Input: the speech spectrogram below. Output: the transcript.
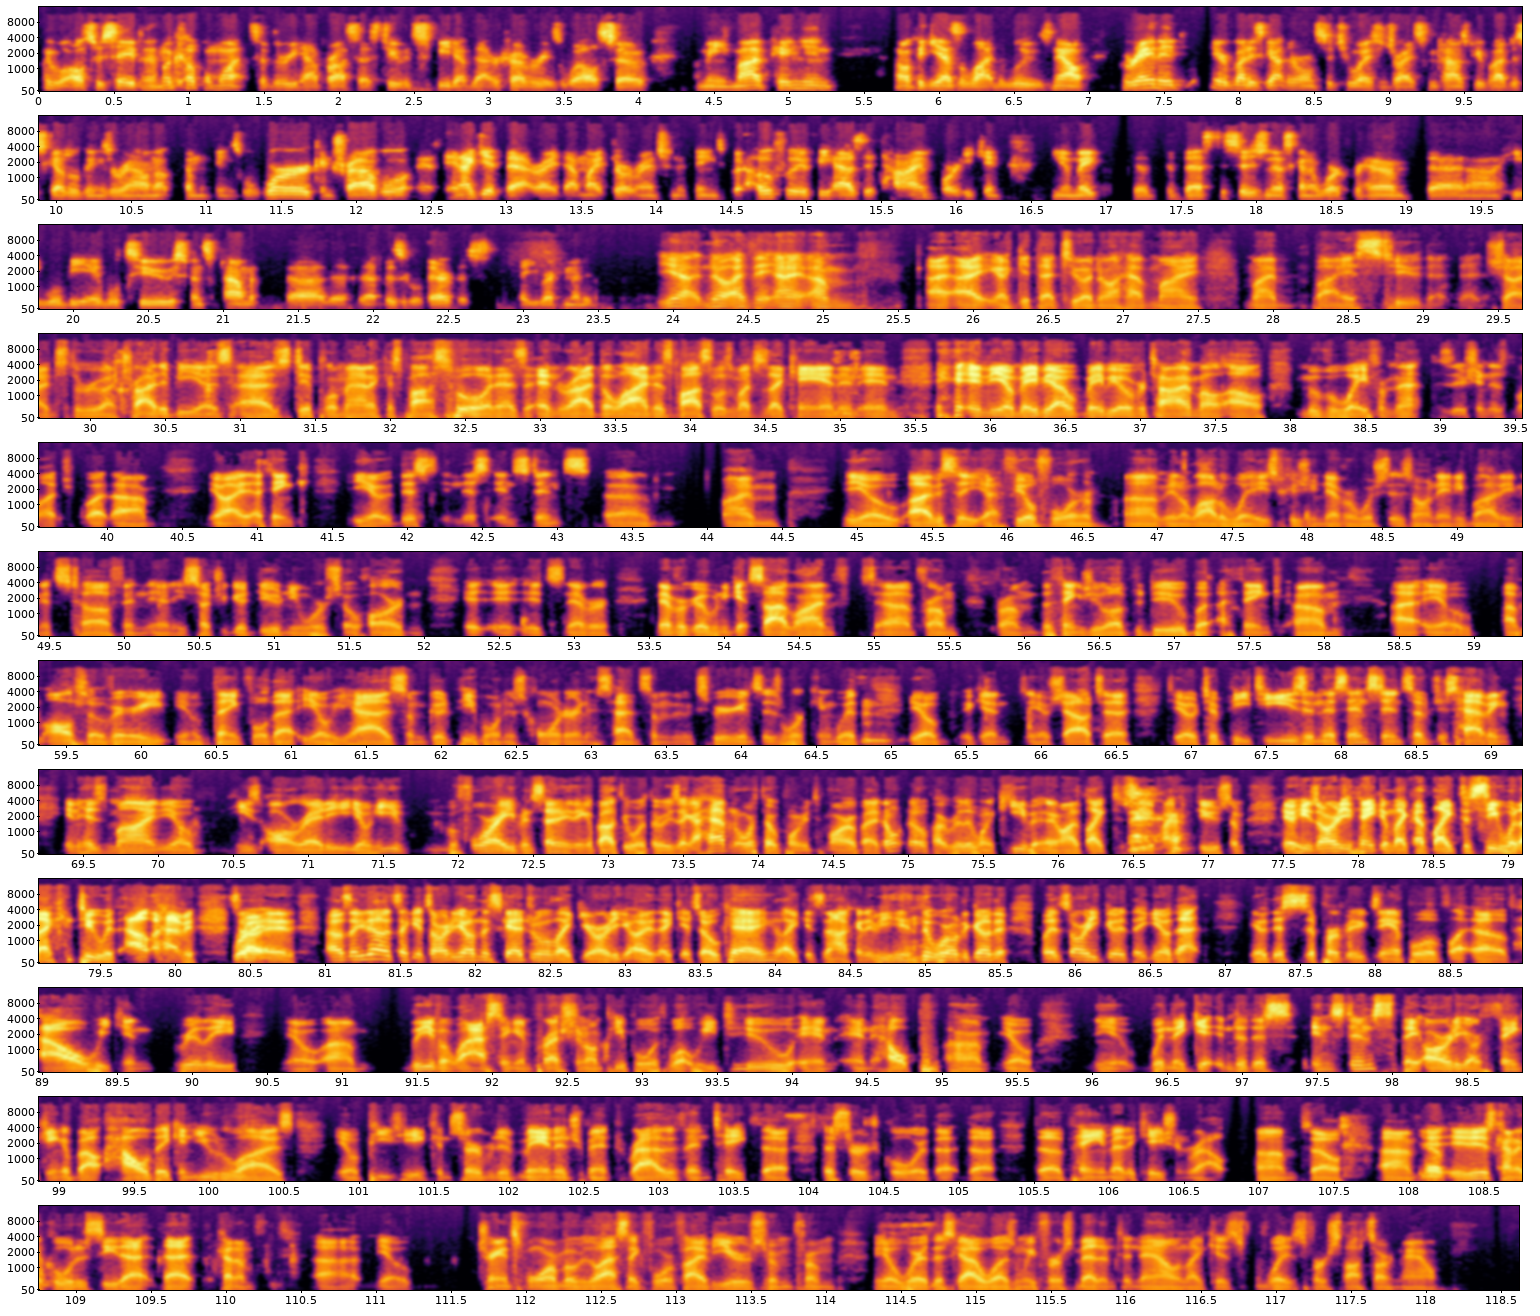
it will also save him a couple months of the rehab process too and speed up that recovery as well. So, I mean, my opinion, I don't think he has a lot to lose. Now, granted, everybody's got their own situations, right? Sometimes people have to schedule things around upcoming things with work and travel, and I get that, right? That might throw a wrench into things, but hopefully, if he has the time where he can, you know, make the, the best decision that's going to work for him, that uh, he will be able to spend some time with uh, the, that physical therapist that you recommended. Yeah, no, I think I, I'm I, I, I, get that too. I know I have my my bias too that that shines through. I try to be as as diplomatic as possible and as and ride the line as possible as much as I can. And and and you know maybe I maybe over time I'll I'll move away from that position as much. But um you know I, I think you know this in this instance um I'm you know, obviously I feel for him um, in a lot of ways because you never wish this on anybody, and it's tough. And, and he's such a good dude, and he works so hard, and it, it, it's never never good when you get sidelined uh, from from the things you love to do. But I think um, I, you know I'm also very you know thankful that you know he has some good people in his corner and has had some experiences working with mm-hmm. you know again you know shout out to you know to PTs in this instance of just having in his mind you know he's already, you know, he before I even said anything about the ortho, he's like, I have an ortho appointment tomorrow, but I don't know if I really want to keep it. And I'd like to see if I can do some. You know, he's already thinking like, I'd like to see what I can do without having. So right. I was like, no, it's like it's already on the schedule. Like you're already uh, like it's okay. Like it's not going to be in the world to go there, but it's already good that you know that you know this is a perfect example of of how we can really you know um, leave a lasting impression on people with what we do and and help um, you know you know when they get into this instance they already are thinking about how they can utilize you know pt and conservative management rather than take the the surgical or the the, the pain medication route um, so um, yep. it, it is kind of cool to see that that kind of uh, you know transform over the last like four or five years from from you know where this guy was when we first met him to now and like his what his first thoughts are now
